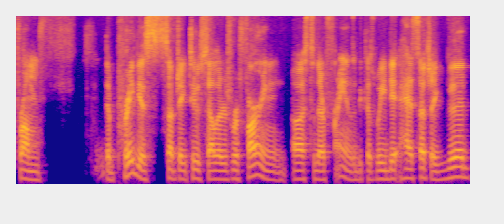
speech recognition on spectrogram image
from the previous subject to sellers referring us to their friends because we did, had such a good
